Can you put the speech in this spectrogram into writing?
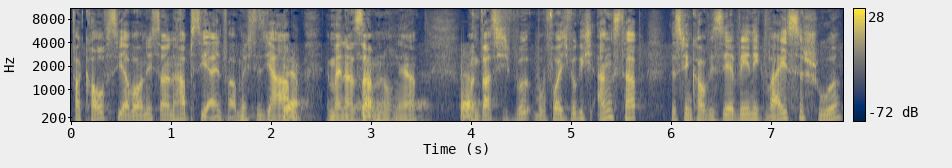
verkaufe sie aber auch nicht, sondern hab sie einfach, möchte sie haben Ja. in meiner Sammlung, ja. Ja. Und was ich, wovor ich wirklich Angst habe, deswegen kaufe ich sehr wenig weiße Schuhe,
